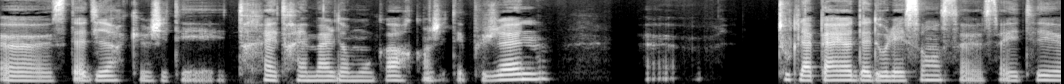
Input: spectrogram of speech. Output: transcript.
C'est-à-dire que j'étais très, très mal dans mon corps quand j'étais plus jeune. Toute la période d'adolescence, ça a été,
